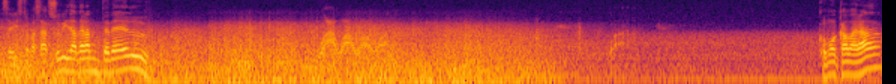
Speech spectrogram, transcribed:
Les he visto pasar su vida delante de él. Guau, guau, guau. Guau. ¿Cómo acabará?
